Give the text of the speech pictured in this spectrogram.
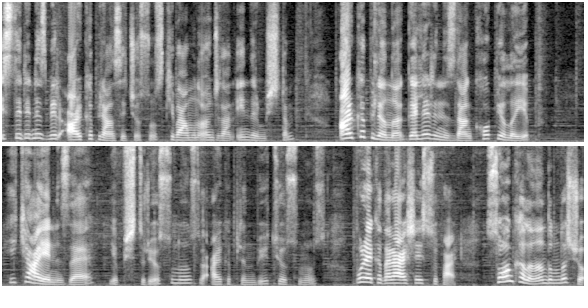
istediğiniz bir arka plan seçiyorsunuz ki ben bunu önceden indirmiştim. Arka planı galerinizden kopyalayıp hikayenize yapıştırıyorsunuz ve arka planı büyütüyorsunuz. Buraya kadar her şey süper. Son kalan adım da şu.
